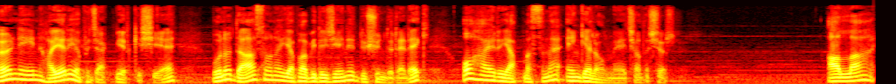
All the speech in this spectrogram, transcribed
Örneğin hayır yapacak bir kişiye, bunu daha sonra yapabileceğini düşündürerek o hayrı yapmasına engel olmaya çalışır. Allah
